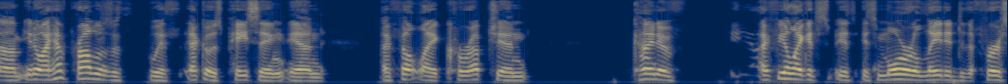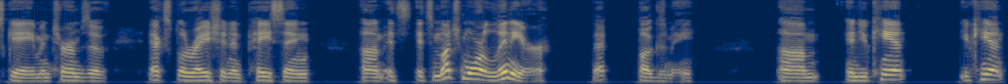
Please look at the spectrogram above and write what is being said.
um, you know, I have problems with with Echo's pacing, and I felt like corruption, kind of, I feel like it's it's more related to the first game in terms of exploration and pacing. Um, it's it's much more linear. That bugs me. Um, and you can't you can't.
